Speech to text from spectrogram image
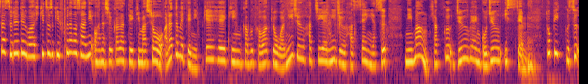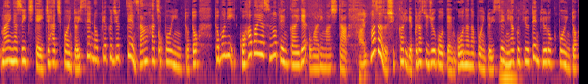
さあ、それでは引き続き福永さんにお話伺っていきましょう。改めて日経平均株価は今日は28円28銭安、2110円51銭。トピックスマイナス1.18ポイント、1610.38ポイントと、ともに小幅安の展開で終わりました。はい、まずはしっかりでプラス15.57ポイント、1209.96ポイント、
